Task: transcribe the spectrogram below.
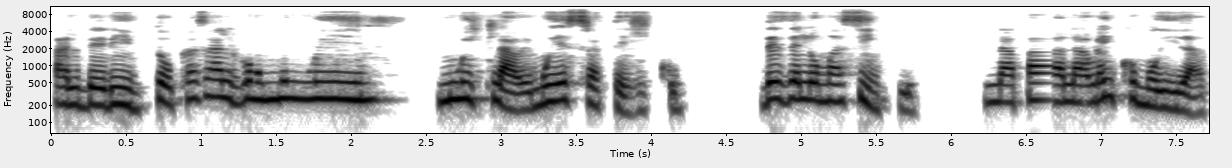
Alberit, tocas algo muy, muy clave, muy estratégico. Desde lo más simple, la palabra incomodidad.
